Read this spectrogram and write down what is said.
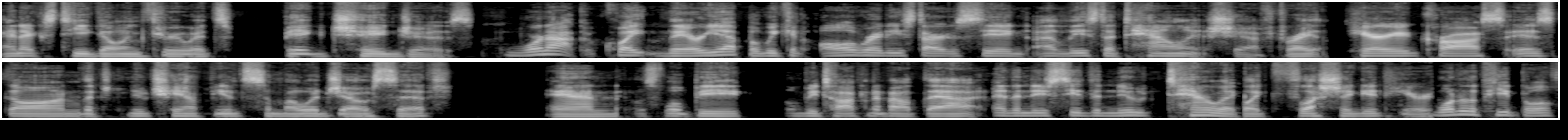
NXT going through its big changes. We're not quite there yet, but we can already start seeing at least a talent shift, right? Karrion Kross is gone, the new champion Samoa Joseph, and we'll be We'll be talking about that. And then you see the new talent like flushing in here. One of the people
